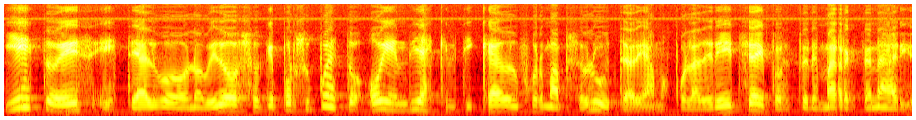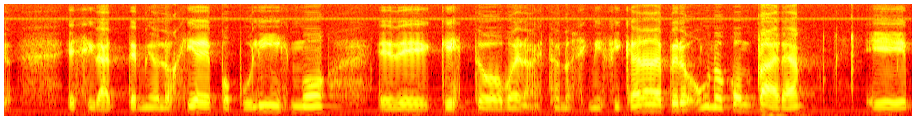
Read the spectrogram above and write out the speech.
y esto es este, algo novedoso que por supuesto hoy en día es criticado en forma absoluta, digamos, por la derecha y por sectores más reaccionarios. Es decir, la terminología de populismo, eh, de que esto, bueno, esto no significa nada, pero uno compara eh,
